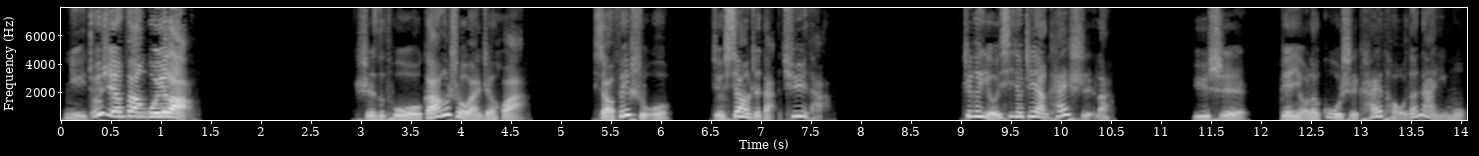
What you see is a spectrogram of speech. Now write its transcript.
你就先犯规了。狮子兔刚说完这话，小飞鼠就笑着打趣他。这个游戏就这样开始了，于是便有了故事开头的那一幕。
